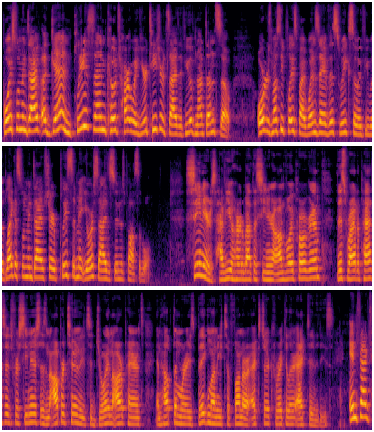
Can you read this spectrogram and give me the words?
Boys Swim and Dive again, please send Coach Hartwig your t-shirt size if you have not done so. Orders must be placed by Wednesday of this week, so if you would like a swim and dive shirt, please submit your size as soon as possible. Seniors, have you heard about the Senior Envoy program? This rite of passage for seniors is an opportunity to join our parents and help them raise big money to fund our extracurricular activities. In fact,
